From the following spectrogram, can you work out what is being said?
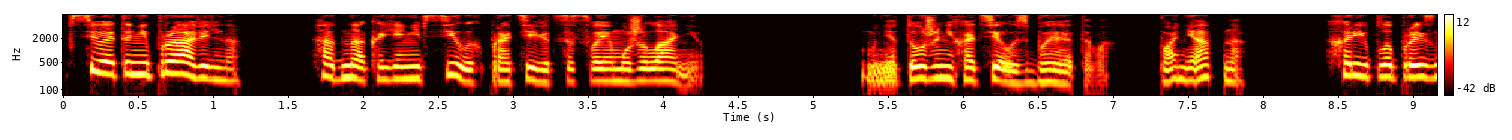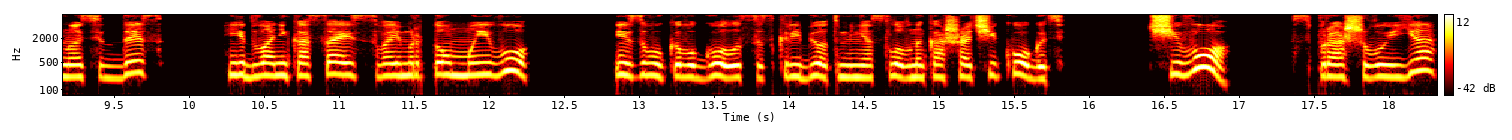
Все это неправильно. Однако я не в силах противиться своему желанию. Мне тоже не хотелось бы этого. Понятно? Хрипло произносит Дес, едва не касаясь своим ртом моего, и звук его голоса скребет меня, словно кошачий коготь. «Чего?» — спрашиваю я,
